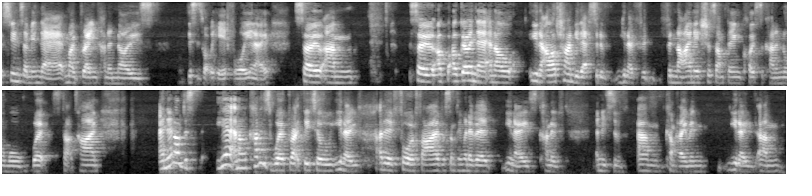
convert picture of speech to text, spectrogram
as soon as i'm in there my brain kind of knows this is what we're here for you know. So um so I'll, I'll, go in there and I'll, you know, I'll try and be there sort of, you know, for, for nine-ish or something, close to kind of normal work start time. And then I'll just, yeah, and I'll kind of just work right through till, you know, I don't know, four or five or something, whenever, you know, it's kind of, I need to um, come home and, you know, um,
